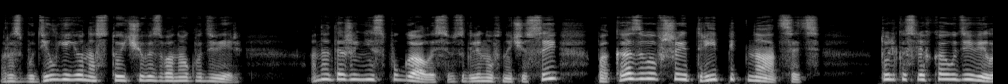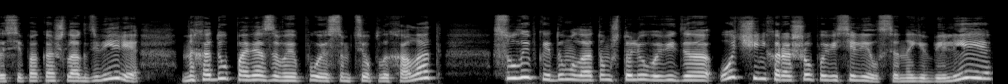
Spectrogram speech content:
Разбудил ее настойчивый звонок в дверь. Она даже не испугалась, взглянув на часы, показывавшие три пятнадцать, только слегка удивилась и пока шла к двери, на ходу повязывая поясом теплый халат, с улыбкой думала о том, что Лёва, видя, очень хорошо повеселился на юбилее,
